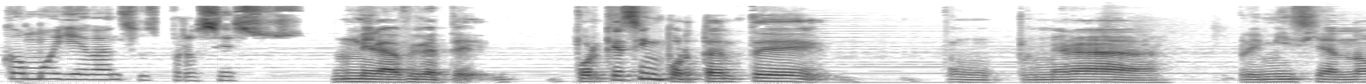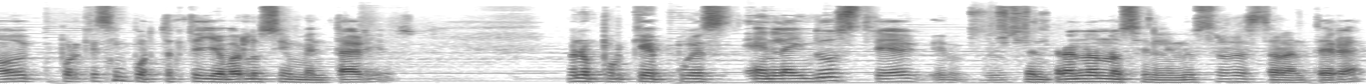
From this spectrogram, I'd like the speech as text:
¿cómo llevan sus procesos? Mira, fíjate, ¿por qué es importante, como primera primicia, ¿no? ¿Por qué es importante llevar los inventarios? Bueno, porque pues en la industria, pues, centrándonos en la industria restaurantera,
